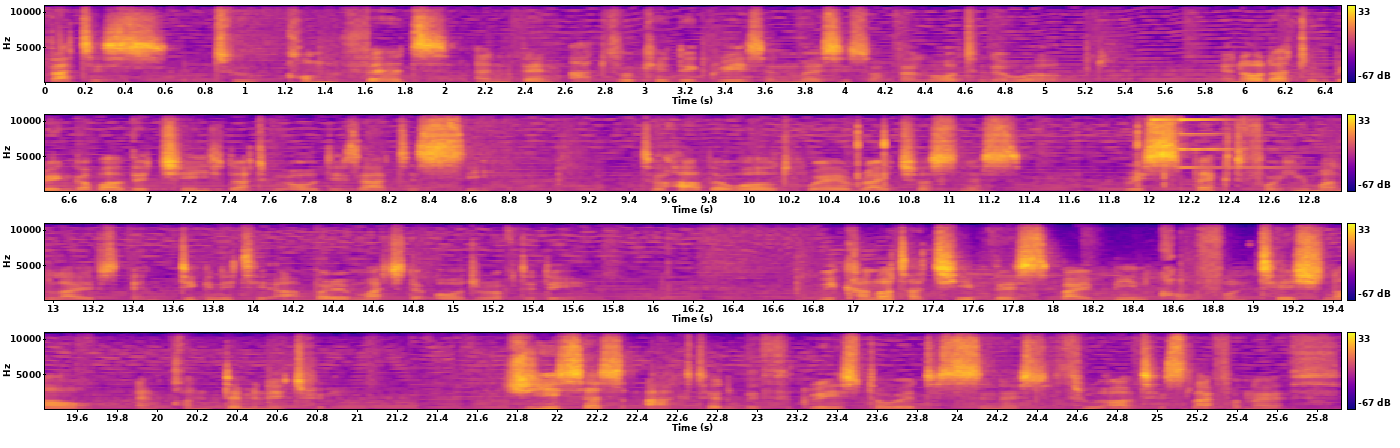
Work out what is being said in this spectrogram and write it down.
That is, to convert and then advocate the grace and mercies of the Lord to the world, in order to bring about the change that we all desire to see. To have a world where righteousness, respect for human lives, and dignity are very much the order of the day. We cannot achieve this by being confrontational and condemnatory. Jesus acted with grace toward sinners throughout his life on earth.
